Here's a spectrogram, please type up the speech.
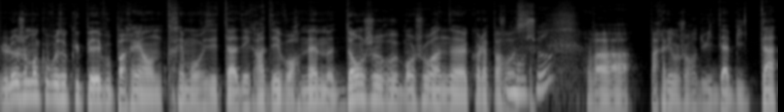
Le logement que vous occupez vous paraît en très mauvais état, dégradé, voire même dangereux. Bonjour Anne Colaparos. Bonjour. On va parler aujourd'hui d'habitat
